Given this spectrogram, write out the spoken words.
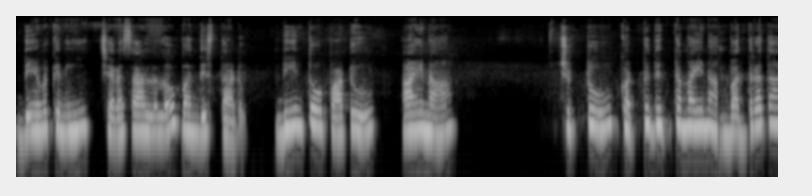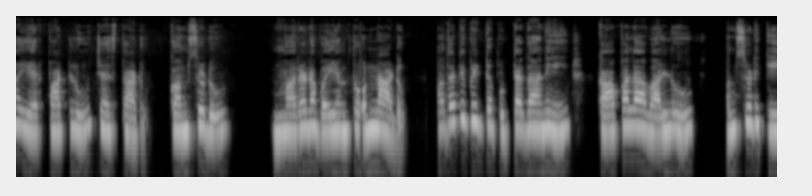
దేవకిని చెరసాలలో బంధిస్తాడు. దీంతో పాటు ఆయన చుట్టూ కట్టుదిట్టమైన భద్రతా ఏర్పాట్లు చేస్తాడు. కంసుడు మరణ భయంతో ఉన్నాడు. మొదటి బిడ్డ పుట్టగానే కాపలా వాళ్ళు కంసుడికి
